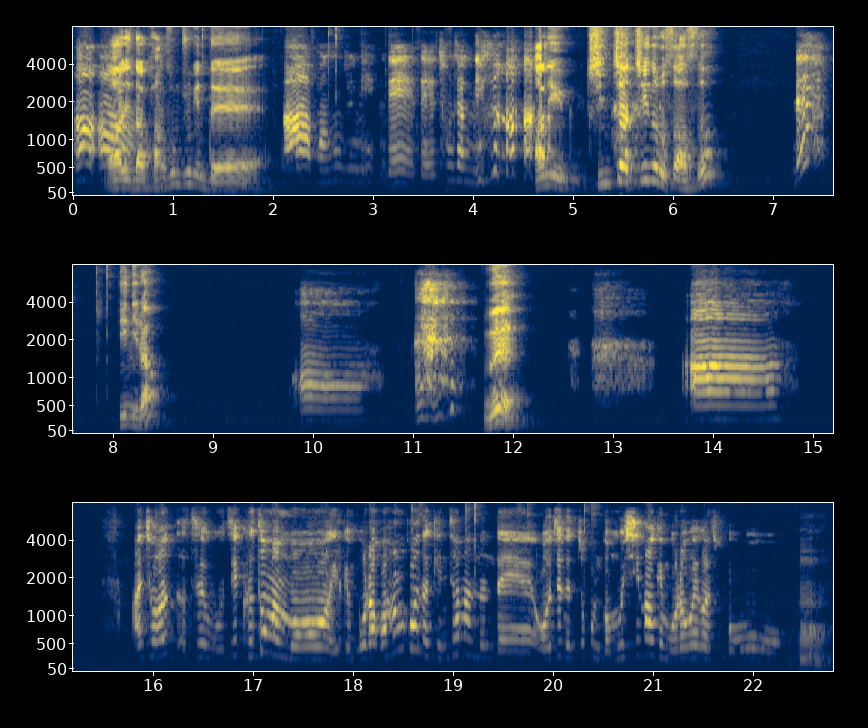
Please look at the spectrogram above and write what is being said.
어, 어. 아니 나 방송 중인데? 네, 네, 총장님. 아니 진짜 찐으로 싸웠어? 네? 인이랑? 어, 네. 왜? 아, 아, 저, 저 뭐지? 그동안 뭐, 이렇게 뭐라고 한 거는 괜찮았는데, 어제는 조금 너무 심하게 뭐라고 해가지고, 어.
